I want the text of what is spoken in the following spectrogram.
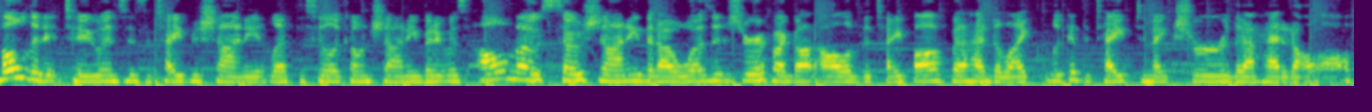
molded it to. And since the tape is shiny, it left the silicone shiny, but it was almost so shiny that I wasn't sure if I got all of the tape off, but I had to like look at the tape to make sure that I had it all off.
